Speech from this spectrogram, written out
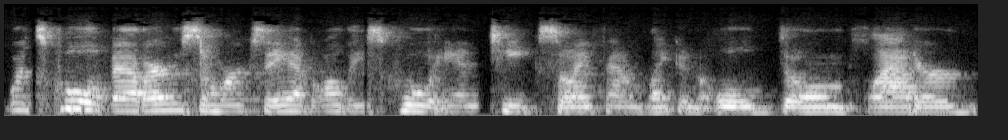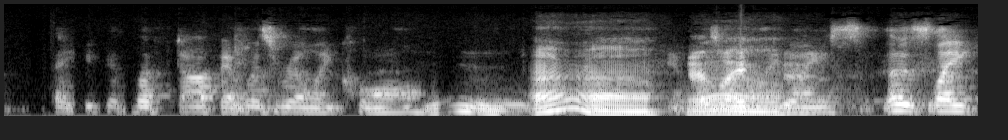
what's cool about Artisan Works, they have all these cool antiques. So I found like an old dome platter that you could lift up. It was really cool. Ooh. Oh, It That's was like really nice. It was like,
